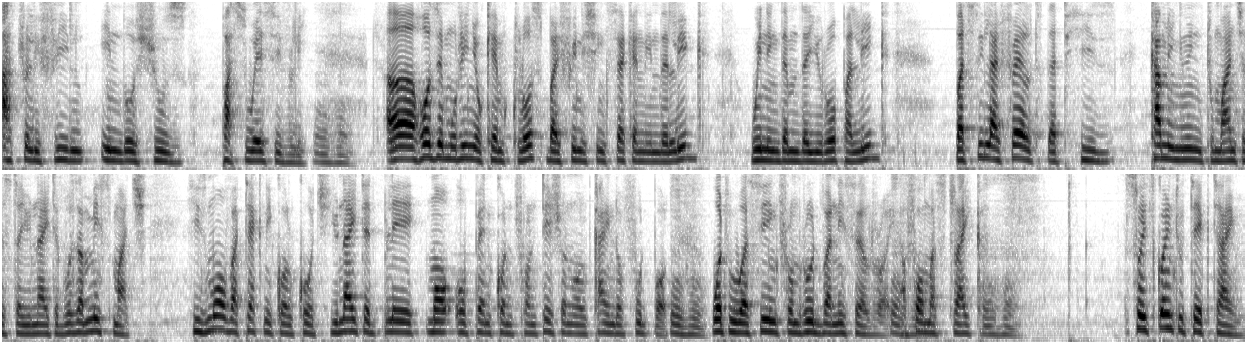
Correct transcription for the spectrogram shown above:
actually fill in those shoes persuasively. Uh, Jose Mourinho came close by finishing second in the league, winning them the Europa League. But still, I felt that his coming into Manchester United was a mismatch. He's more of a technical coach. United play more open, confrontational kind of football. What we were seeing from Ruud van Nistelrooy, a former striker. So it's going to take time.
